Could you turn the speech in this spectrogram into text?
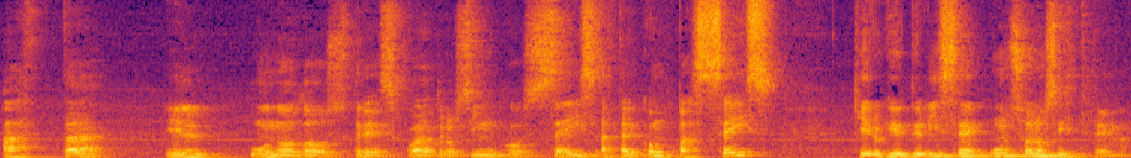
hasta el 1, 2, 3, 4, 5, 6, hasta el compás 6, quiero que utilice un solo sistema.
